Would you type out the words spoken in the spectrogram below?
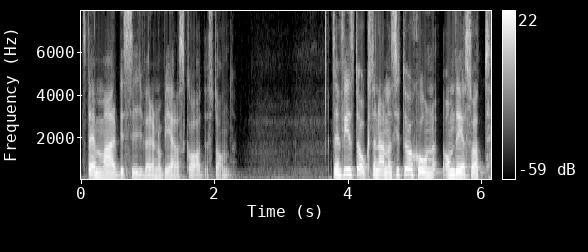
stämma arbetsgivaren och begära skadestånd. Sen finns det också en annan situation om det är så att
